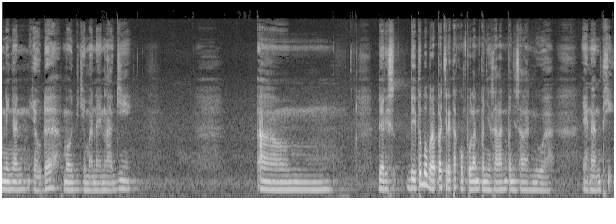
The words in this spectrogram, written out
mendingan ya udah mau digimanain lagi um, dari itu beberapa cerita kumpulan penyesalan penyesalan gue ya nanti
